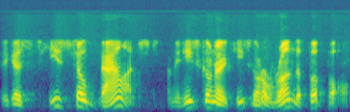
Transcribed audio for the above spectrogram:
because he's so balanced. I mean, he's gonna he's gonna run the football,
